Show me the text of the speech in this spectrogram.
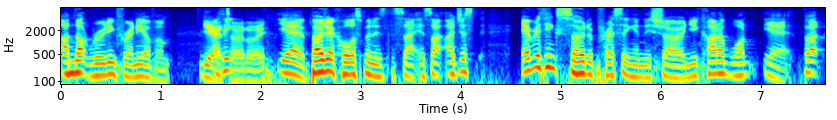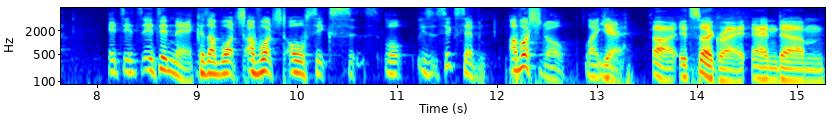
I'm not rooting for any of them. Yeah, think- totally. Yeah, BoJack Horseman is the same. It's like I just everything's so depressing in this show, and you kind of want yeah, but it's it's it's in there because I've watched I've watched all six. Well, is it six seven? I've watched it all. Like Yeah. Oh, it's so great. And um,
